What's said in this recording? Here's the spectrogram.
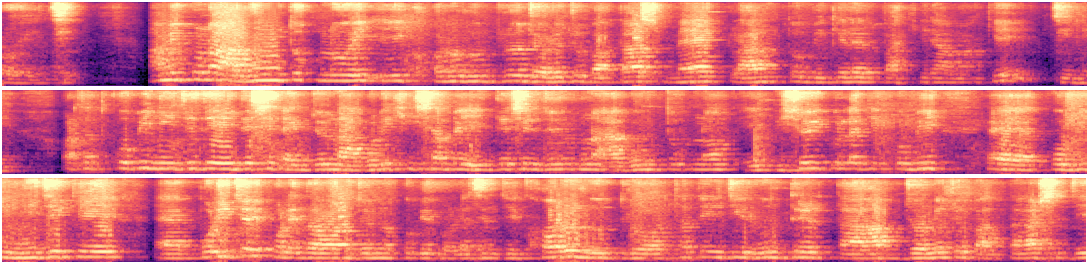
রয়েছে। আমি কোনো আগন্তুক নই এই খররুদ্র জলজ বাতাস মেঘ ক্লান্ত বিকেলের পাখিরা আমাকে চিনে। অর্থাৎ কবি নিজে যে এই দেশের একজন নাগরিক হিসাবে এই দেশের জন্য কোনো আগন্তুক নক, এই বিষয়গুলোকে কবি কবি নিজেকে পরিচয় করে দেওয়ার জন্য কবি বলেছেন যে খর রুদ্র অর্থাৎ এই যে রুদ্রের তাপ, জলজ বাতাস, যে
